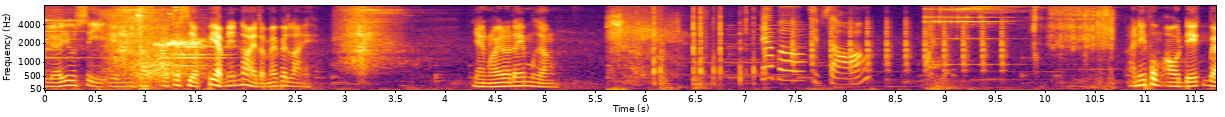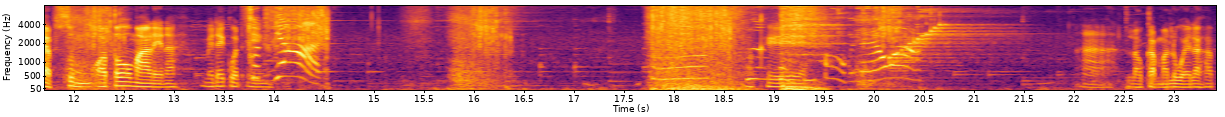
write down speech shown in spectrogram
เหลืออยู่ 4M นะครับ อาจจะเสียเปรียบนิดหน่อยแต่ไม่เป็นไร อย่างน้อยเราได้เมืองดับเบิลสิบสองอันนี้ผมเอาเด็กแบบสุ่มออโต้มาเลยนะ ไม่ได้กดเอสุงดยอดโอเคซื้อต่อไปแล้วอะอ่า เรากลับมารวยแล้วครับ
